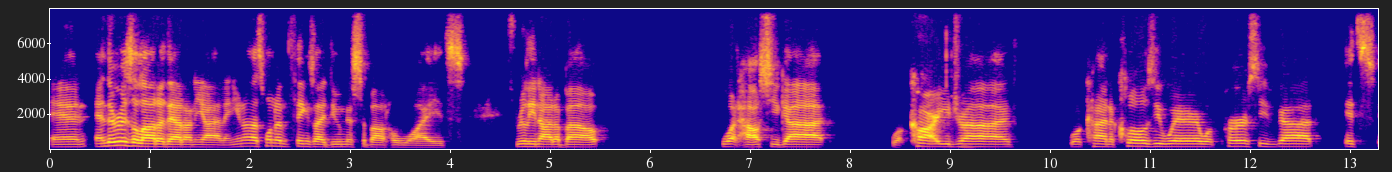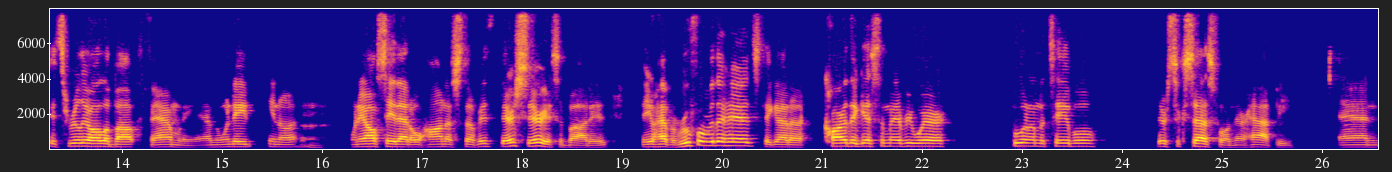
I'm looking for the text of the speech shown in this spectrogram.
And and there is a lot of that on the island. You know, that's one of the things I do miss about Hawaii. It's it's really not about what house you got, what car you drive, what kind of clothes you wear, what purse you've got. It's it's really all about family. And when they, you know, mm. when they all say that Ohana stuff, it, they're serious about it. They have a roof over their heads. They got a car that gets them everywhere, food on the table. They're successful and they're happy. And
